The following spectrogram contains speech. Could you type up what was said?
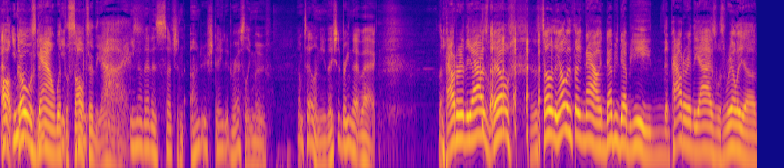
uh, Hawk you know- goes you- down with you- the salt in the eyes. You know that is such an understated wrestling move. I'm telling you, they should bring that back. The powder in the eyes. Well, so the only thing now in WWE, the powder in the eyes was really a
